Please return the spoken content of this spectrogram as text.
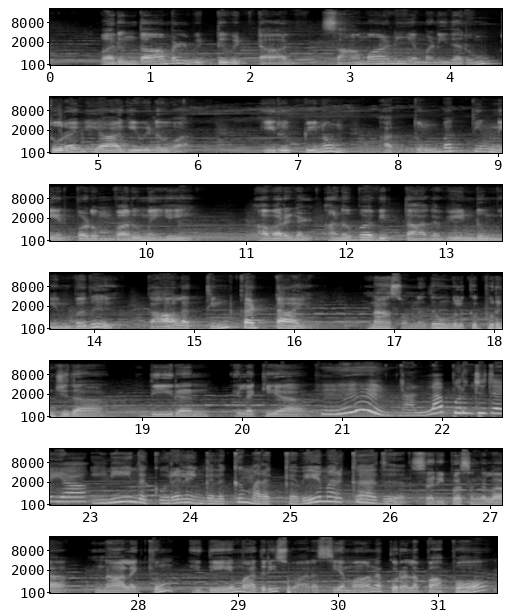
வருந்தாமல் விட்டுவிட்டால் சாமானிய மனிதரும் துறவி ஆகிவிடுவார். இருப்பினும் அத்துன்பத்தின் ஏற்படும் வறுமையை அவர்கள் அனுபவித்தாக வேண்டும் என்பது காலத்தின் கட்டாயம். நான் சொன்னது உங்களுக்கு புரிஞ்சுதா தீரன் இலக்கியா? நல்லா புரிஞ்சுது ஐயா இனி இந்த குரல் எங்களுக்கு மறக்கவே மறக்காது. சரி பசங்களா நாளைக்கும் இதே மாதிரி சுவாரஸ்யமான குரலை பார்ப்போம்.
